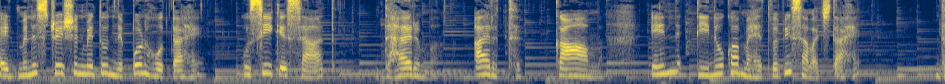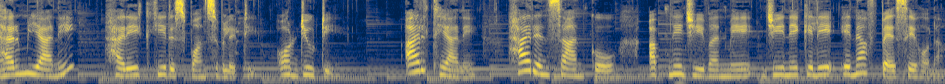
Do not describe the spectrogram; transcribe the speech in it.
एडमिनिस्ट्रेशन में तो निपुण होता है। उसी के साथ धर्म, अर्थ, काम, इन तीनों का महत्व भी समझता है। धर्म यानी हर एक की रिस्पॉन्सिबिलिटी और ड्यूटी अर्थ यानी हर इंसान को अपने जीवन में जीने के लिए इनफ पैसे होना.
